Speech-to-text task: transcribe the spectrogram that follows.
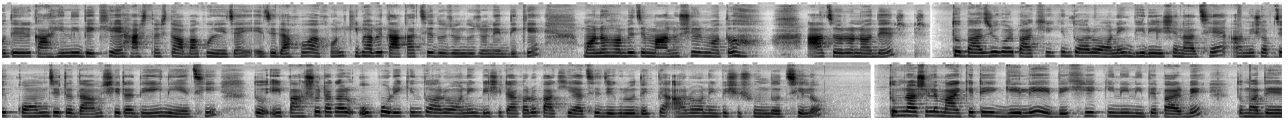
ওদের কাহিনী দেখে হাসতে হাসতে অবাক হয়ে যাই। এই যে দেখো এখন কীভাবে তাকাচ্ছে দুজন দুজনের দিকে। মনে হবে যে মানুষের মতো আচরণ ওদের। তো বাজুগর পাখি কিন্তু আরও অনেক ভেরিয়েশন আছে। আমি সবচেয়ে কম যেটা দাম সেটা দিয়েই নিয়েছি। তো এই পাঁচশো টাকার ওপরে কিন্তু আরও অনেক বেশি টাকারও পাখি আছে, যেগুলো দেখতে আরও অনেক বেশি সুন্দর ছিল। তোমরা আসলে মার্কেটে গেলে দেখে কিনে নিতে পারবে। তোমাদের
